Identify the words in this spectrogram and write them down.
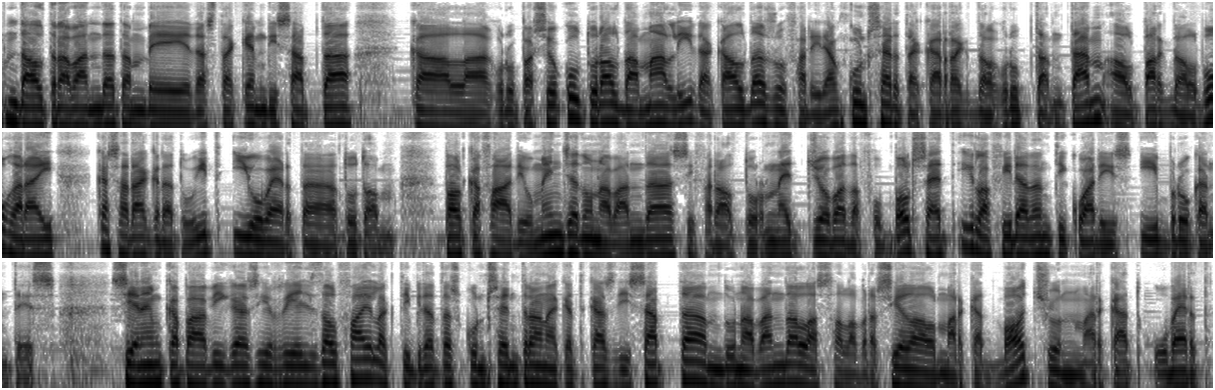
D'altra banda, també destaquem dissabte que l'agrupació cultural de Mali de Caldes oferirà un concert a càrrec del grup Tamtam al Parc del Bugarai, que serà gratuït i obert a tothom. Pel que fa a diumenge, d'una banda, s'hi farà el torneig jove de futbol 7 i la Fira d'Antiquaris i Brocanters. Si anem cap a Vigues i Riells del Fai, l'activitat es concentra en aquest cas dissabte amb d'una banda la celebració del Mercat Boig, un mercat obert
